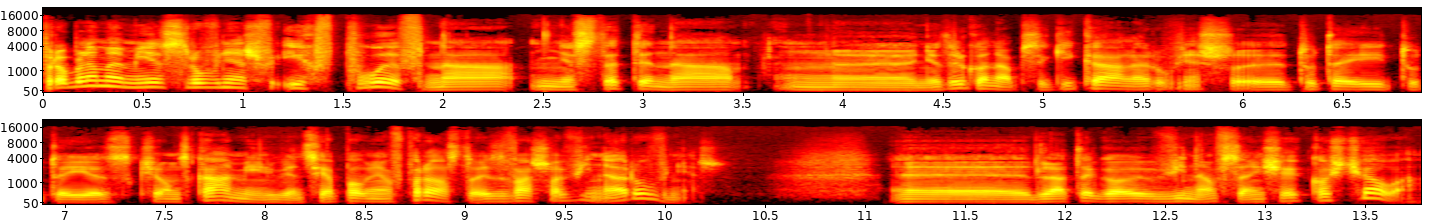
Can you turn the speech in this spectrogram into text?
Problemem jest również ich wpływ na, niestety, na mm, nie tylko na psychikę, ale również y, tutaj, tutaj jest ksiądz Kamil, więc ja powiem wprost, to jest wasza wina również. E, dlatego wina w sensie kościoła,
